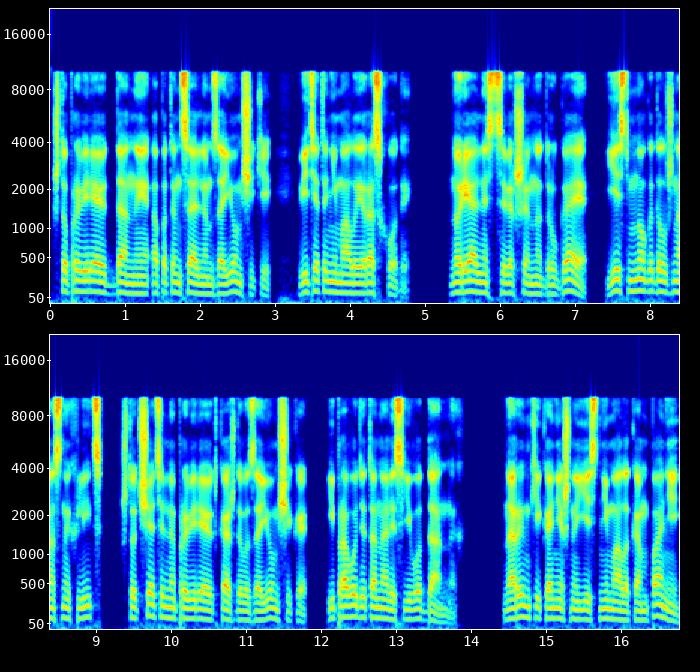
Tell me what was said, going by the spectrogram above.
что проверяют данные о потенциальном заемщике, ведь это немалые расходы. Но реальность совершенно другая, есть много должностных лиц, что тщательно проверяют каждого заемщика и проводят анализ его данных. На рынке, конечно, есть немало компаний,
